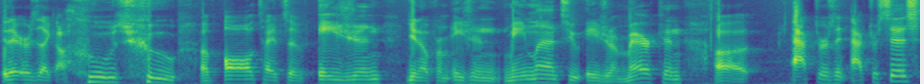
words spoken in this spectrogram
There's like a who's who of all types of Asian, you know, from Asian mainland to Asian American uh, actors and actresses.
